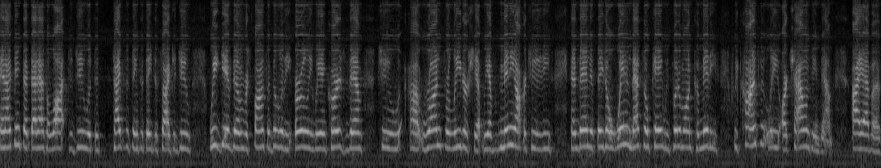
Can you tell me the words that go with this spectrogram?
And I think that that has a lot to do with the types of things that they decide to do. We give them responsibility early. We encourage them to uh, run for leadership. We have many opportunities. And then if they don't win, that's okay. We put them on committees we constantly are challenging them. I have a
